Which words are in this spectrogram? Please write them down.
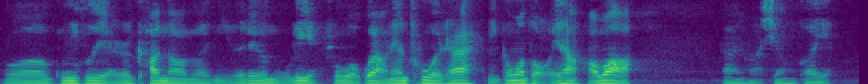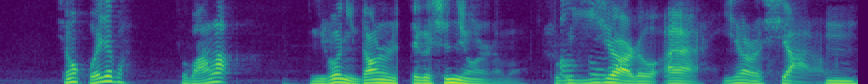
说公司也是看到了你的这个努力，说我过两天出个差，你跟我走一趟，好不好？”然后说：“行，可以，行，回去吧，就完了。”你说你当时这个心情是什么？是不是一下就哎一下就下来了？嗯，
